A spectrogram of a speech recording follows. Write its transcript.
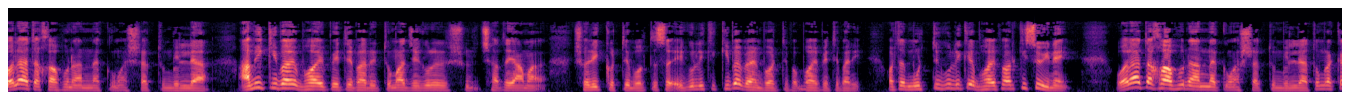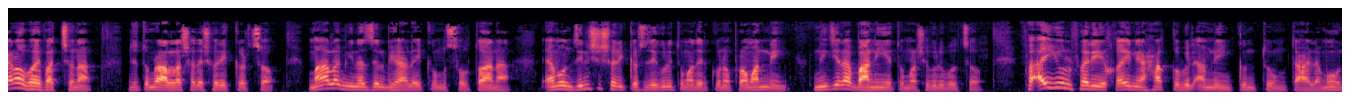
ওলা তাখাফুন আন্নাকুম আশরাকতুম বিল্লা আমি কীভাবে ভয় পেতে পারি? তোমার যেগুলোর সাথে আমার শরিক করতে বলতেছ, এগুলিকে কীভাবে আমি ভয় পেতে পারি? অর্থাৎ মূর্তিগুলিকে ভয় পাওয়ার কিছুই নেই। ওলা তাখাফুন আন্নাকুম আশরাকতুম বিল্লা তোমরা কেন ভয় পাচ্ছ না? যে তোমরা আল্লাহর সাথে শরিক করছ। মা আলম ইনাজুল বিহা আলাইকুম সুলতানা। এমন জিনিসের শরিক করছ যেগুলি তোমাদের কোনো প্রমাণ নেই। নিজেরা বানিয়ে তোমরা সেগুলি বলছো। ফাইউল ফারি কইনে হাক্কবিল আমনি কুন্তুম তাহলামুন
